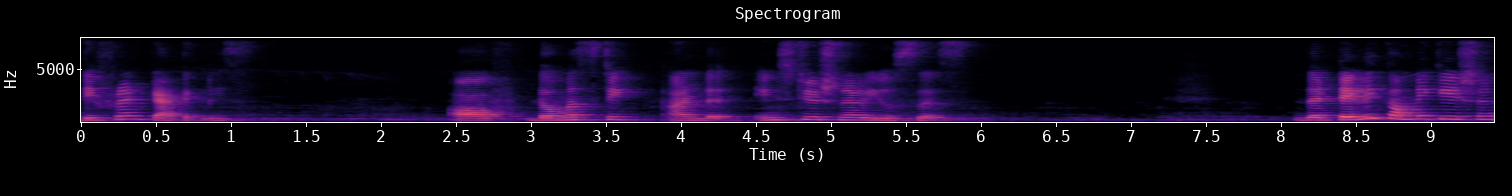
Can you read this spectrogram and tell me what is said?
different categories of domestic and institutional users. The telecommunication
